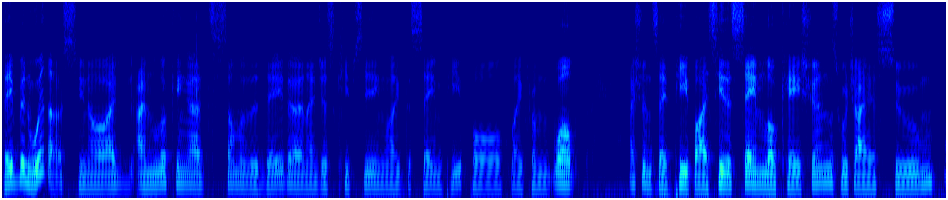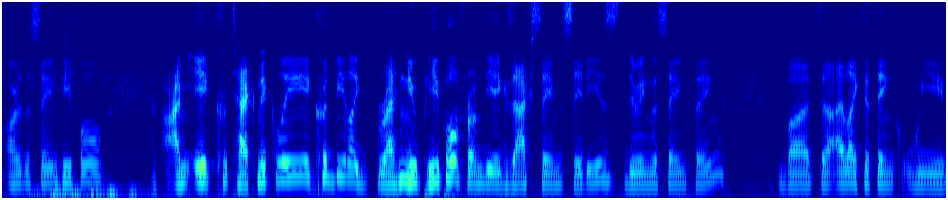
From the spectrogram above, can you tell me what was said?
they've been with us. You know, I've, I'm looking at some of the data, and I just keep seeing like the same people, like from well, I shouldn't say people. I see the same locations, which I assume are the same people. I'm it could technically it could be like brand new people from the exact same cities doing the same thing, but uh, I like to think we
